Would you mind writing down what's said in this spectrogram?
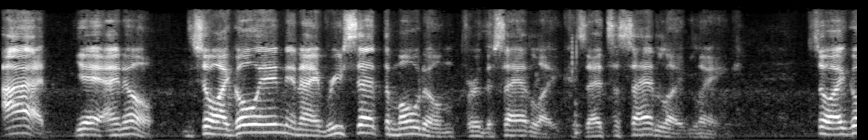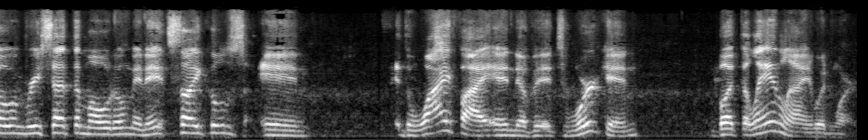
Odd. Yeah, I know. So I go in and I reset the modem for the satellite because that's a satellite link. So I go and reset the modem and it cycles and the Wi-Fi end of it's working, but the landline wouldn't work.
